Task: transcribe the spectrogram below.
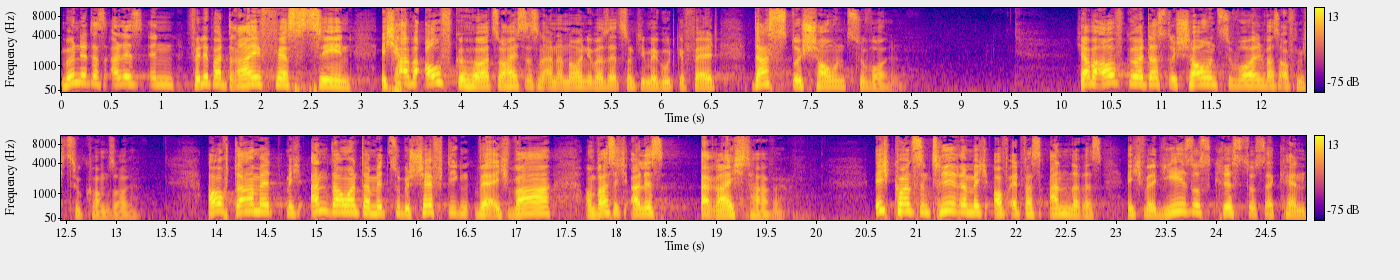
mündet das alles in Philippa 3, Vers 10. Ich habe aufgehört, so heißt es in einer neuen Übersetzung, die mir gut gefällt, das durchschauen zu wollen. Ich habe aufgehört, das durchschauen zu wollen, was auf mich zukommen soll. Auch damit, mich andauernd damit zu beschäftigen, wer ich war und was ich alles erreicht habe. Ich konzentriere mich auf etwas anderes. Ich will Jesus Christus erkennen,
